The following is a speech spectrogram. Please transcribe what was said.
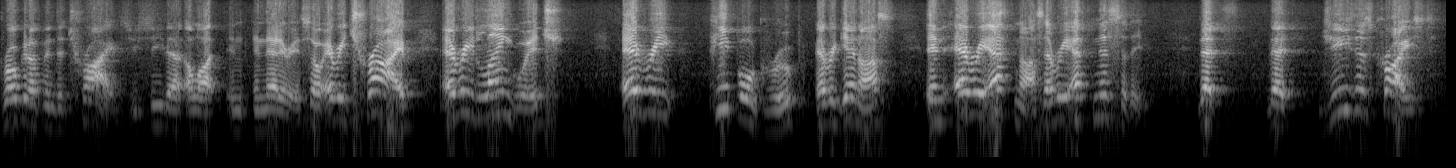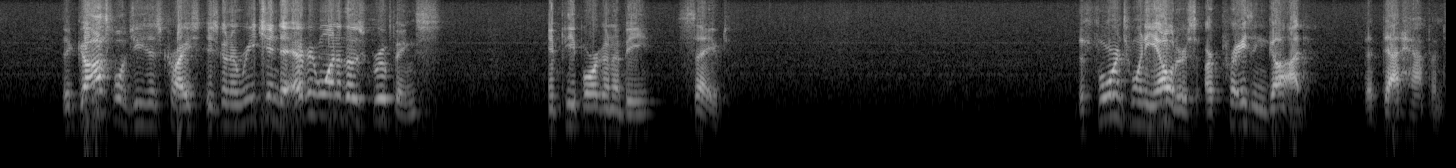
broken up into tribes. You see that a lot in, in that area. So every tribe, every language, every people group, every genos, and every ethnos, every ethnicity, that, that Jesus Christ, the gospel of Jesus Christ, is going to reach into every one of those groupings, and people are going to be saved. The four and twenty elders are praising God that that happened.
